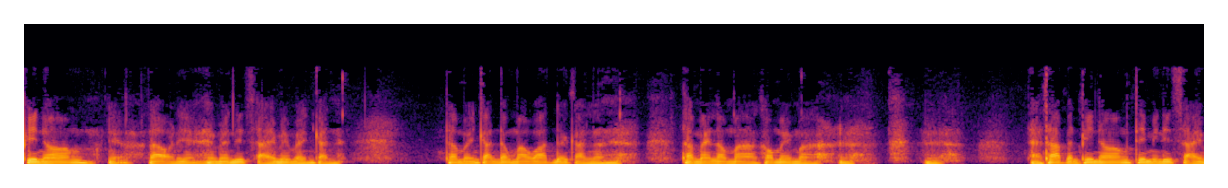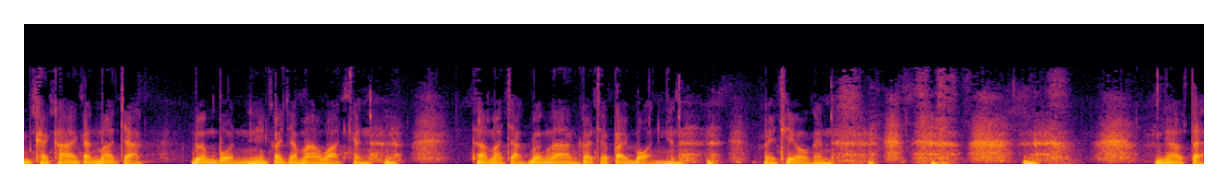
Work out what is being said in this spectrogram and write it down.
พี่น้องเนี่ยเราเนี่ยเห็นไหมนิสัยไม่เหมือนกัน ถ้าเหมือนกันต้องมาวัดด้วยกันนะทำไมเรามาเขาไม่มาแต่ถ้าเป็นพี่น้องที่มีนิสัยคล้าย ๆ กันมาจาก เบื้องบนนี้ก็จะมาวัดกัน ถ้ามาจากเบื้องล่างก็จะไปบ่อนกัน ไปเที่ยวกัน แล้วแต่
